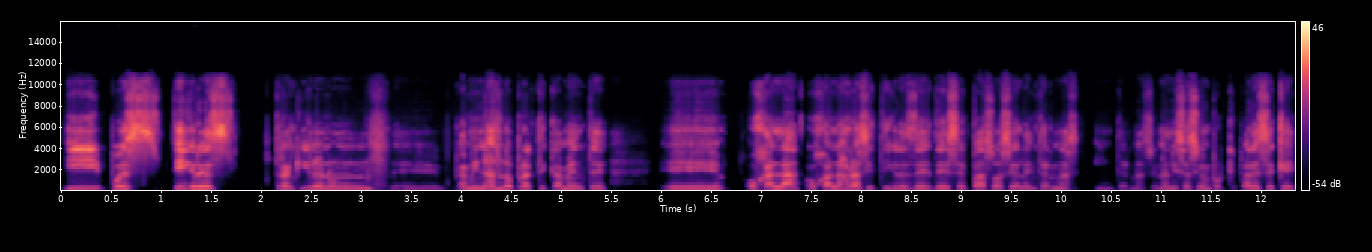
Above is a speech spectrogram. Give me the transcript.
Y pues Tigres, tranquilo, en un eh, caminando prácticamente. Eh, ojalá, ojalá ahora sí Tigres de, ese paso hacia la internacionalización, porque parece que,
